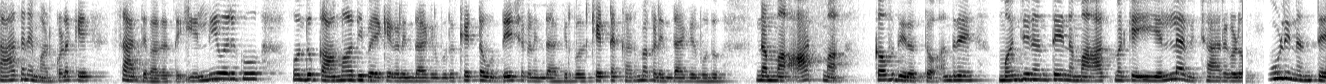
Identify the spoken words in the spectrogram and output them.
ಸಾಧನೆ ಮಾಡ್ಕೊಳ್ಳೋಕ್ಕೆ ಸಾಧ್ಯವಾಗುತ್ತೆ. ಎಲ್ಲಿವರೆಗೂ ಒಂದು ಕಾಮಾದಿ ಬಯಕೆಗಳಿಂದಾಗಿರ್ಬೋದು ಕೆಟ್ಟ ಉದ್ದೇಶಗಳಿಂದಾಗಿರ್ಬೋದು, ಕೆಟ್ಟ ಕರ್ಮಗಳಿಂದಾಗಿರ್ಬೋದು ನಮ್ಮ ಆತ್ಮ ಕವ್ದಿರುತ್ತೋ, ಅಂದರೆ ಮಂಜಿನಂತೆ ನಮ್ಮ ಆತ್ಮಕ್ಕೆ ಈ ಎಲ್ಲ ವಿಚಾರಗಳು ಹೂಳಿನಂತೆ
